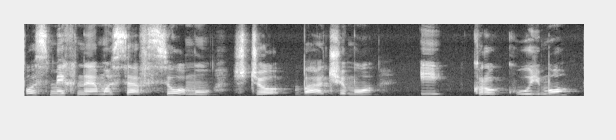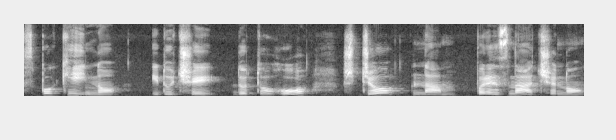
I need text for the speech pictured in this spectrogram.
посміхнемося всьому, що бачимо, і крокуймо спокійно, ідучи до того, що нам призначено.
